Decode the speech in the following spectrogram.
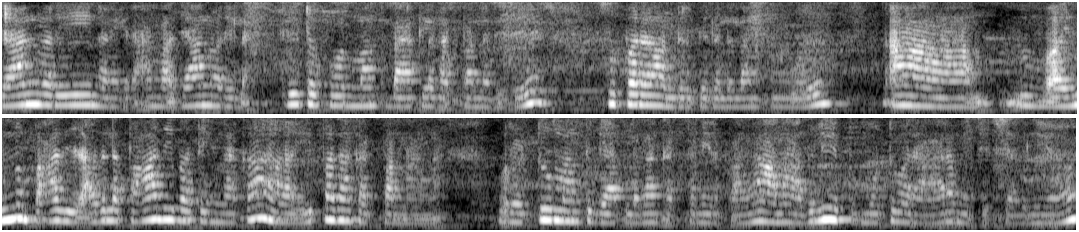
ஜான்வரி நினைக்கிறேன். ஆமாம் ஜான்வரியில். த்ரீ டு ஃபோர் மந்த் பேக்கில் கட் பண்ணது இது. சூப்பராக வந்திருக்கு இதிலலாம் பூவு இன்னும் பாதி அதில் பாதி பார்த்திங்கனாக்கா இப்போ தான் கட் பண்ணாங்க. ஒரு டூ மந்த் கேப்பில் தான் கட் பண்ணியிருப்பாங்க ஆனால் அதுலேயும் இப்போ மொட்டு வர ஆரம்பிச்சிருச்சு அதுலேயும்.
